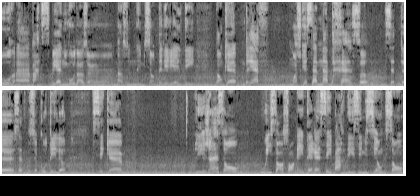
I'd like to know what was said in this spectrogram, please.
pour euh, participer à nouveau dans un dans une émission de télé-réalité. Donc, euh, bref, moi, ce que ça m'apprend, ça, cette, ce côté-là, c'est que les gens sont, oui, sont, intéressés par des émissions qui sont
